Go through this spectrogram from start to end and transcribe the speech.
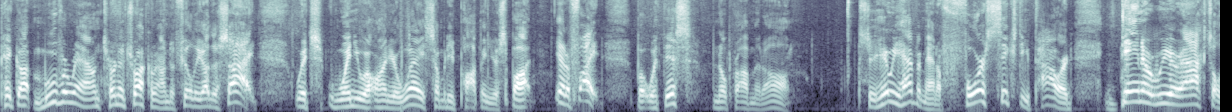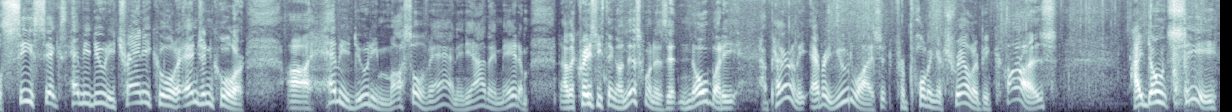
pick up, move around, turn the truck around to fill the other side, which when you were on your way, somebody pop in your spot, you had a fight. But with this, no problem at all. So here we have it, man, a 460 powered Dana rear axle, C6 heavy duty tranny cooler, engine cooler, uh, heavy duty muscle van. And yeah, they made them. Now the crazy thing on this one is that nobody apparently ever utilized it for pulling a trailer because I don't see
